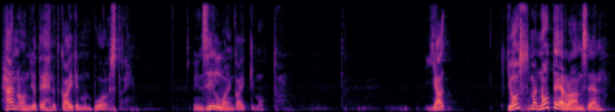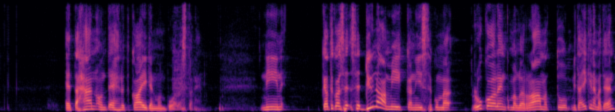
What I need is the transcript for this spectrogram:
hän on jo tehnyt kaiken mun puolestani, niin silloin kaikki muuttuu. Ja jos mä noteraan sen, että hän on tehnyt kaiken mun puolestani, niin katsokaa se, se dynamiikka niissä, kun mä rukoilen, kun mä luen raamattua, mitä ikinä mä teen,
